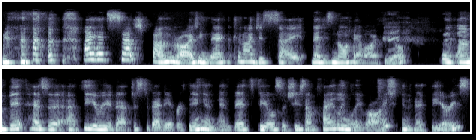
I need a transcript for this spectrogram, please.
I had such fun writing that. Can I just say that is not how I feel? But um, Beth has a, a, theory about just about everything, and, and Beth feels that she's unfailingly right in her theories.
